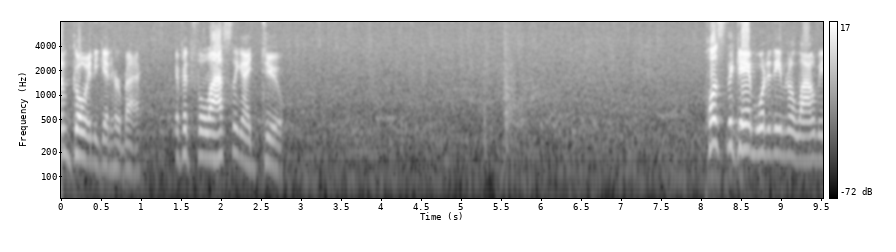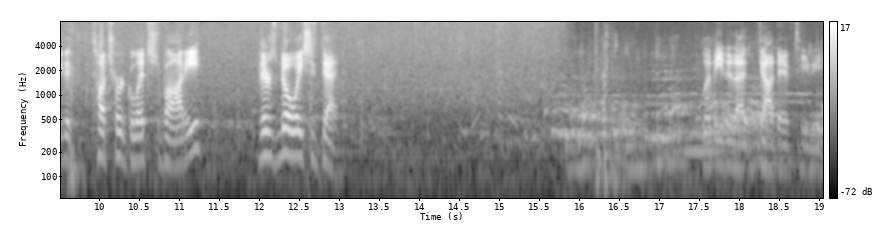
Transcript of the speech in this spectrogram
I'm going to get her back. If it's the last thing I do. Plus, the game wouldn't even allow me to touch her glitched body. There's no way she's dead. Let me into that goddamn TV.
